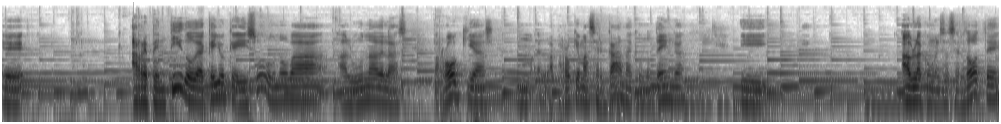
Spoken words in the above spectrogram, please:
eh, arrepentido de aquello que hizo, uno va a alguna de las parroquias, la parroquia más cercana que uno tenga, y, habla con el sacerdote,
